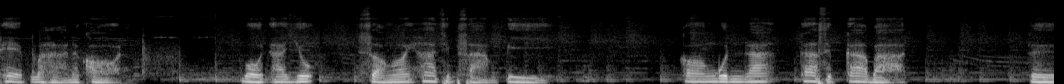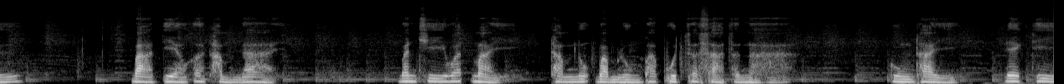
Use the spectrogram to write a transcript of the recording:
เทพมหานคร โบสถ์อายุ 253 ปี กองบุญละ 99 บาท หรือบาทเดียวก็ทำได้ บัญชีวัดใหม่ทำนุบำรุงพระพุทธศาสนา กรุงไทย เลขที่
